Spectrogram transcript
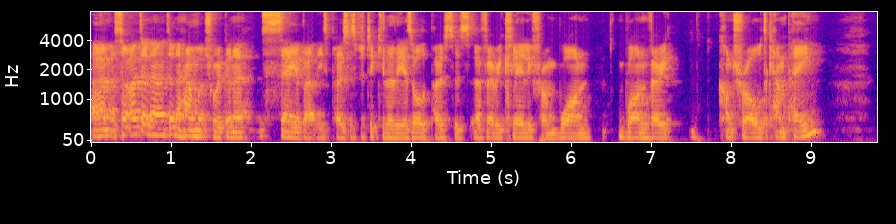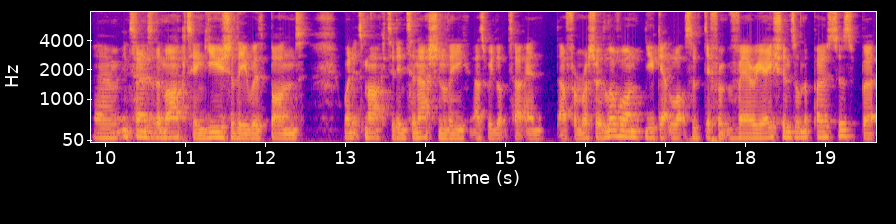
um, so I don't know I don't know how much we're gonna say about these posters, particularly as all the posters are very clearly from one one very controlled campaign. Um, in terms of the marketing, usually with Bond, when it's marketed internationally, as we looked at in uh, From Russia with Love One, you get lots of different variations on the posters, but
